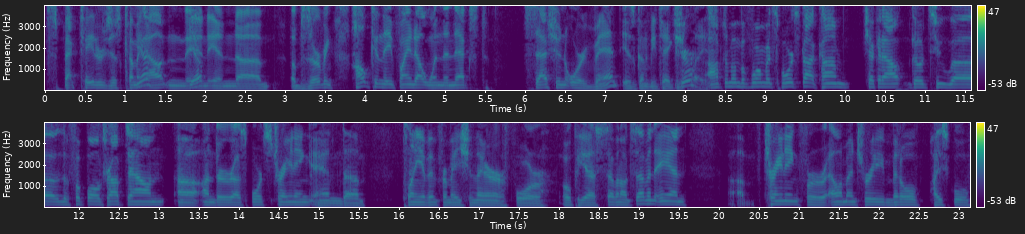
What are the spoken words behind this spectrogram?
spectators just coming Yeah. out and Yep. and, and uh, observing? How can they find out when the next session or event is going to be taking Sure. place? Sure. OptimumPerformanceSports.com. Check it out. Go to uh, the football drop down uh, under uh, sports training and um, plenty of information there for OPS 7 on 7 and uh, training for elementary, middle, high school,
